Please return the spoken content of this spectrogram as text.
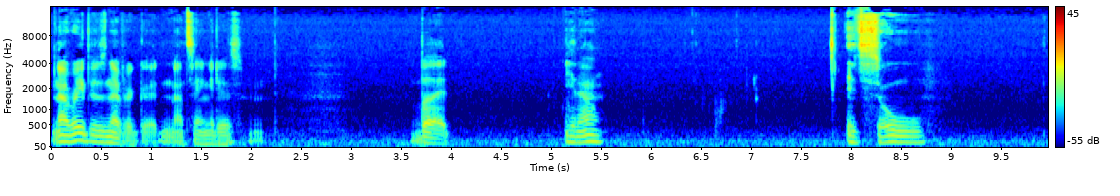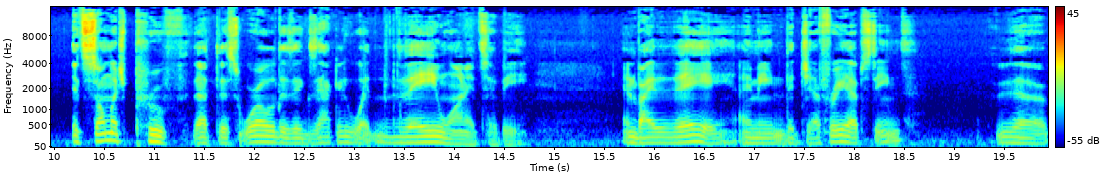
Now, rape is never good. I'm not saying it is. But, you know, it's so. It's so much proof that this world is exactly what they want it to be. And by they, I mean the Jeffrey Epsteins, the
